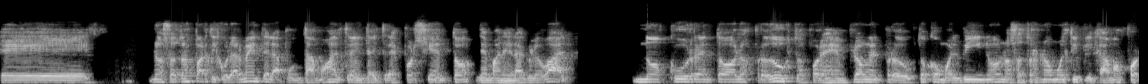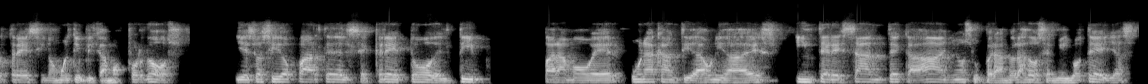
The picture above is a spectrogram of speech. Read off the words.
Eh, nosotros particularmente le apuntamos al 33% de manera global. No ocurre en todos los productos. Por ejemplo, en el producto como el vino, nosotros no multiplicamos por 3, sino multiplicamos por 2. Y eso ha sido parte del secreto o del tip para mover una cantidad de unidades interesante cada año, superando las 12.000 botellas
